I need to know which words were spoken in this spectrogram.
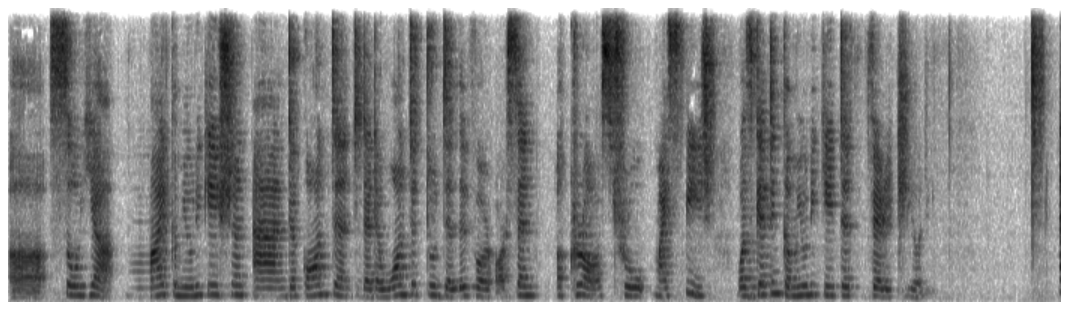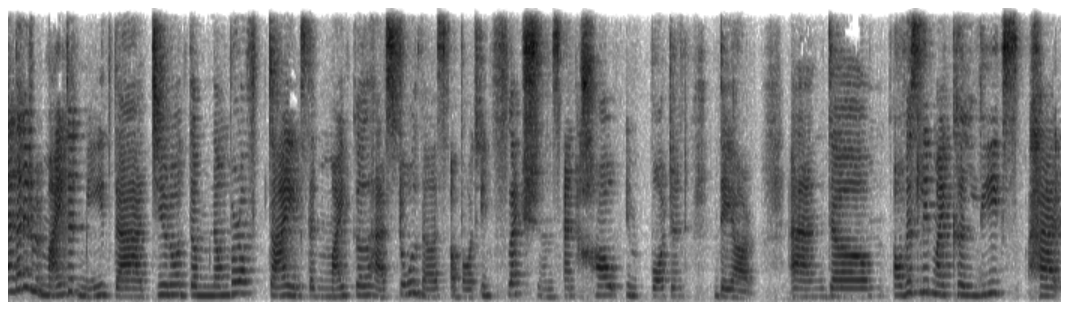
Uh, so, yeah, my communication and the content that I wanted to deliver or send across through my speech was getting communicated very clearly and then it reminded me that you know the number of times that michael has told us about inflections and how important they are and um, obviously my colleagues had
